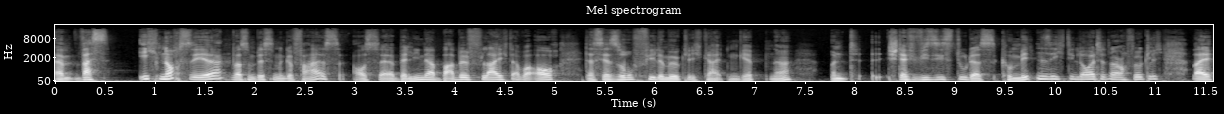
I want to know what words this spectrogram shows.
Ähm, was ich noch sehe, was ein bisschen eine Gefahr ist, aus der Berliner Bubble vielleicht aber auch, dass es ja so viele Möglichkeiten gibt, ne? Und Steffi, wie siehst du das? Committen sich die Leute dann auch wirklich? Weil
